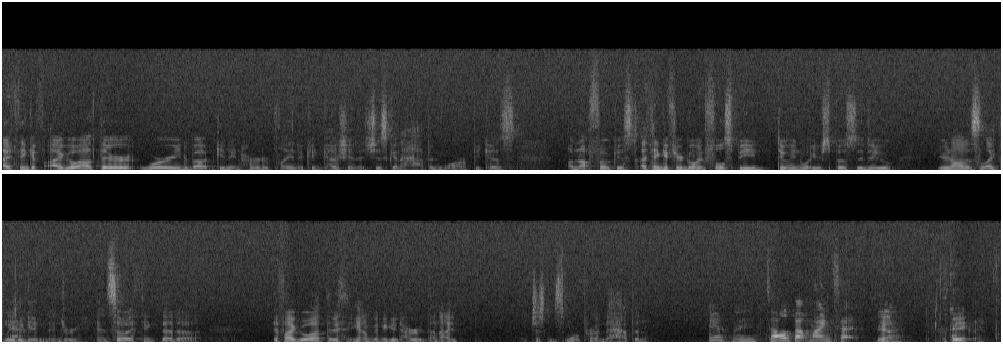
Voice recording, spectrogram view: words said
I think if I go out there worried about getting hurt or playing a concussion, it's just going to happen more because I'm not focused. I think if you're going full speed, doing what you're supposed to do, you're not as likely to get an injury. And so I think that uh, if I go out there thinking I'm going to get hurt, then I just it's more prone to happen. Yeah. It's all about mindset. Yeah. Okay.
